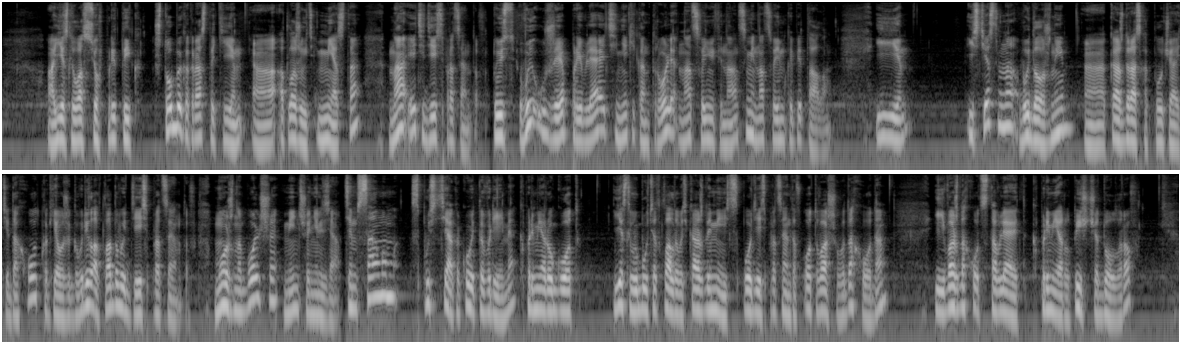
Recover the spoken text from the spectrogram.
а если у вас все впритык, чтобы как раз таки э, отложить место на эти 10%. То есть вы уже проявляете некий контроль над своими финансами, над своим капиталом. И Естественно, вы должны э, каждый раз, как получаете доход, как я уже говорил, откладывать 10%. Можно больше, меньше нельзя. Тем самым, спустя какое-то время, к примеру год, если вы будете откладывать каждый месяц по 10% от вашего дохода, и ваш доход составляет, к примеру, 1000 долларов,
